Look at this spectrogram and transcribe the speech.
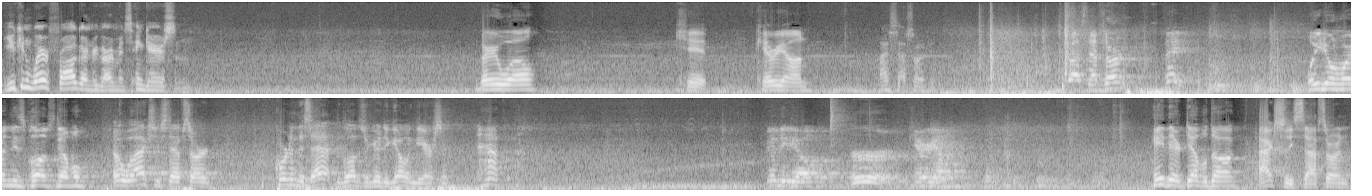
you can wear frog undergarments in garrison. Very well. Kit, carry on. Hi, Staff Sergeant. Right, Staff Sergeant. Hey. What are you doing wearing these gloves, Double? Oh, well, actually, Staff Sergeant, according to this app, the gloves are good to go in Garrison. Happen. Good to go. Err. Carry on. Hey there, Devil Dog. Actually, Staff Sergeant.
